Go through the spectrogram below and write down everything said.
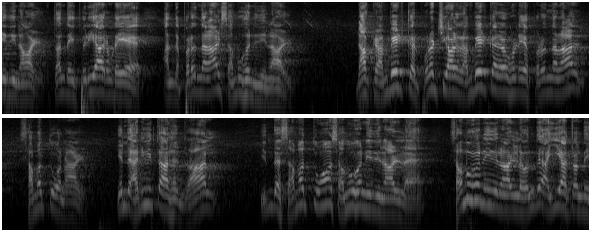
நிதி நாள். தந்தை பெரியாருடைய அந்த பிறந்த நாள் சமூக நிதி நாள். டாக்டர் அம்பேத்கர் புரட்சியாளர் அம்பேத்கர் அவர்களுடைய பிறந்த நாள் சமத்துவ நாள் என்று அறிவித்தார் என்றால் இந்த சமத்துவம் சமூக நீதி நாளில் சமூக நீதி நாளில் வந்து ஐயா தந்தை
